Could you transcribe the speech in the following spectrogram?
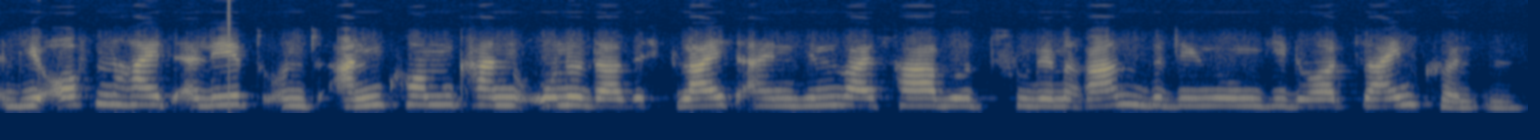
die Offenheit erlebt und ankommen kann, ohne dass ich gleich einen Hinweis habe zu den Rahmenbedingungen, die dort sein könnten.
